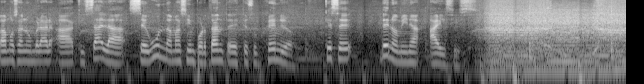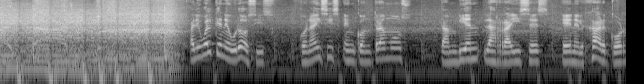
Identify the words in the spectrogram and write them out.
vamos a nombrar a quizá la segunda más importante de este subgénero, que se denomina ISIS. Al igual que Neurosis, con ISIS encontramos también las raíces en el hardcore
